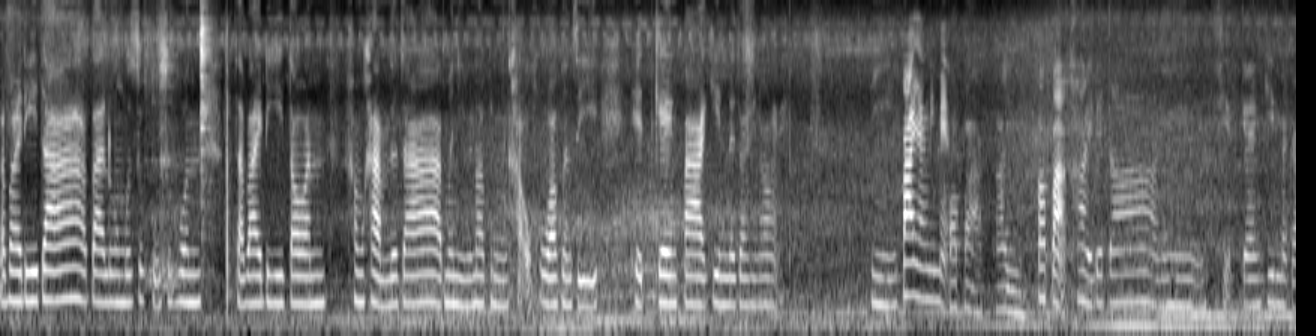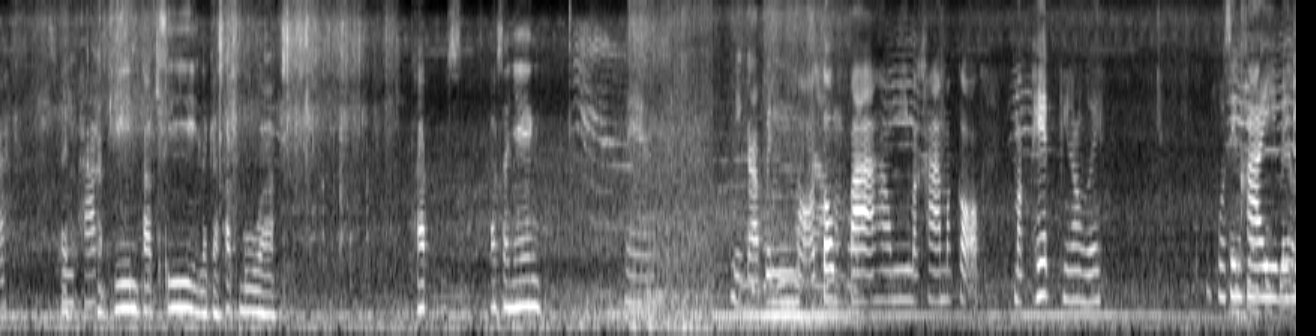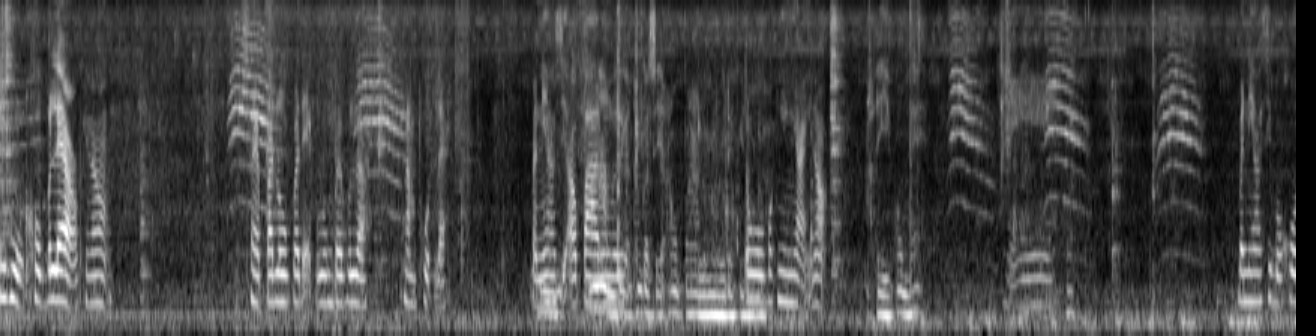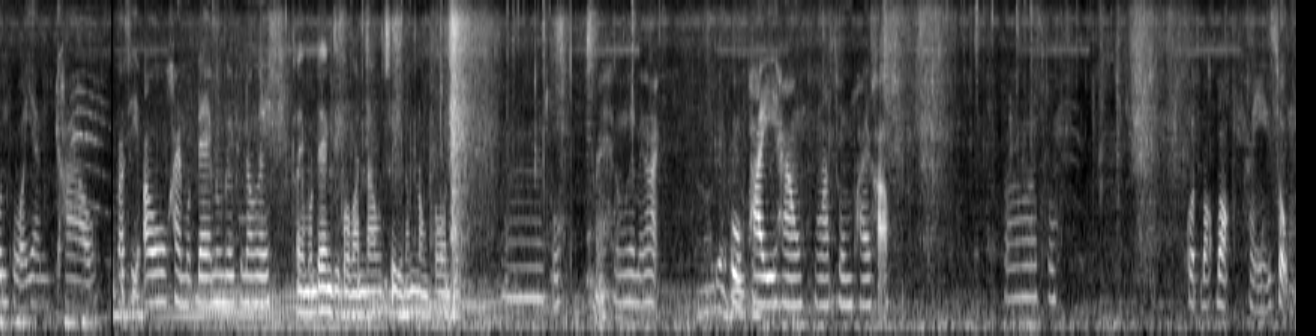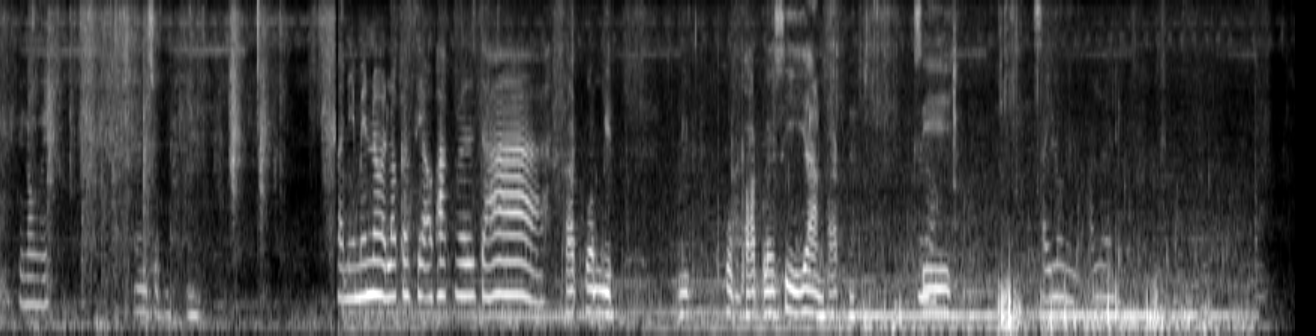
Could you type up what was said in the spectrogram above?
สบายดีจ้าปลาลุงบุญสุขุสุพลสบายดีตอนคำขำๆเด้อจ้ามื่อนี้ไม่น้อยเพิ่นเขาครัวเพิ่นสีเห็ดแกงปลากินเด้อจ้าพี่น้องนี่ป้ายังนี่แม่ปลาปากไข่ปลาปากไข่เด้อจ้านี่เห็ดแกงกินแล้วก็มีพักผัดทีนผักซีแล้วก็ผักบัวผักผักสะแยงแมน นี่ก็เป็นหมอต้มปลาเฮามีมะขามมะกอกมะเพชรพี่น้องเอ้ยโพซินไข่ใบมีหูดครบไปแล้วพี่น้อง ใส่ปลาโลงปลาแดกลงไปบนละนำผุดเลยวันนี้เราสิเอาปลาลงเลยน้ำดือดทำก็เสียเอาปลาลงเลยเด็กพี่โตน้องปักใหญ่ๆเนาะไข่พ่อมแม่นี่ วันนี้เราสิบโคนหัวยันข้าวก็สิเอาไข่หมดแดงลงเลยพี่น้องเลยไข่มดแดงที่พอวันเราซื้อน้ำหนองพรอืมโอ้ไปลงเลยไม่ได้ปลูกไผ่เฮามาซุมไผ่เขาอ้าวโถ่กดบอกบอกๆให้สมพี่น้องเลยแห้งสุกวันนี้ไม่นอนแล้วก็เสียเอาพักเลยจ้าผักรวมมิดมีพวกผักเลยสี่อย่างผักเนี่ย สี่ใส่หล่นหมดเลย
